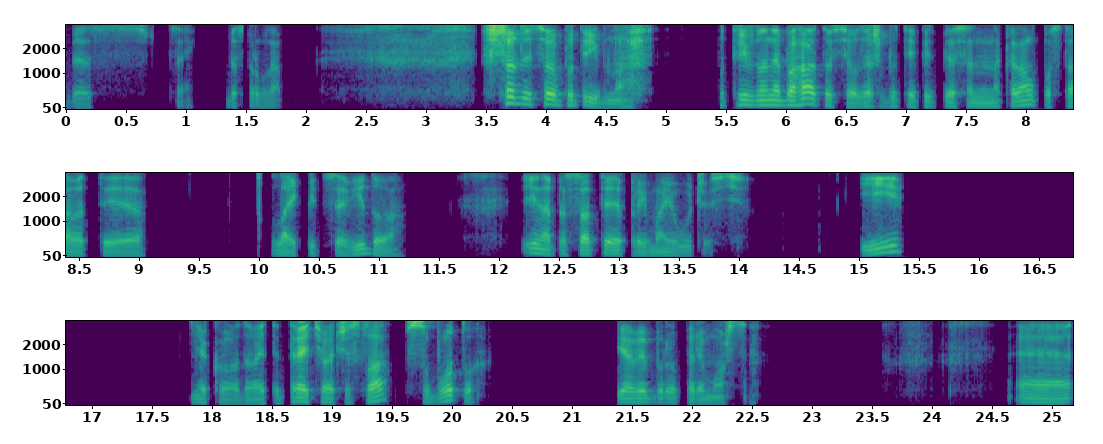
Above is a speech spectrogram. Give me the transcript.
без, цей, без проблем. Що для цього потрібно? Потрібно небагато всього, лише бути підписаним на канал, поставити лайк під це відео і написати Приймаю участь. І. Якого? Давайте 3 числа в суботу я виберу переможця. Е,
